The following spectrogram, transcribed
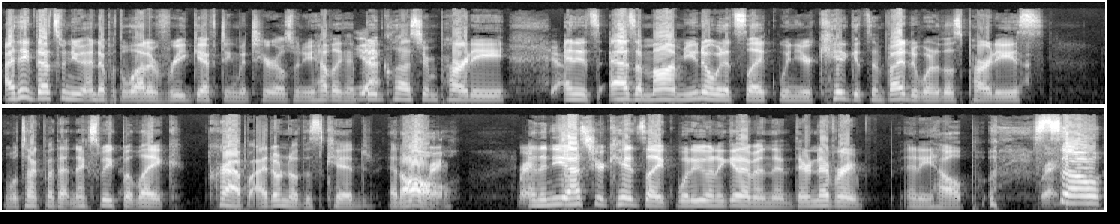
I think that's when you end up with a lot of regifting materials when you have like a Yeah. big classroom party Yeah. and it's as a mom, you know what it's like when your kid gets invited to one of those parties. And we'll talk about that next week, but like, crap, I don't know this kid at all. Right. Right. And then you ask your kids like, what do you want to get them? And they're, they're never any help. So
